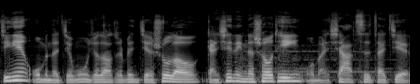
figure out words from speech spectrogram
今天我们的节目就到这边结束喽，感谢您的收听，我们下次再见。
